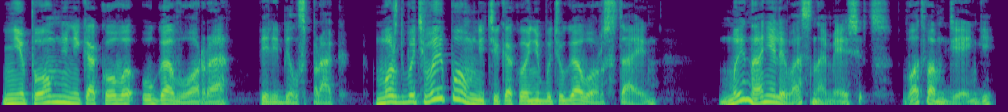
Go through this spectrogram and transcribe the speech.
Не помню никакого уговора, — перебил Спрак. Может быть, вы помните какой-нибудь уговор, Стайн? Мы наняли вас на месяц. Вот вам деньги.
